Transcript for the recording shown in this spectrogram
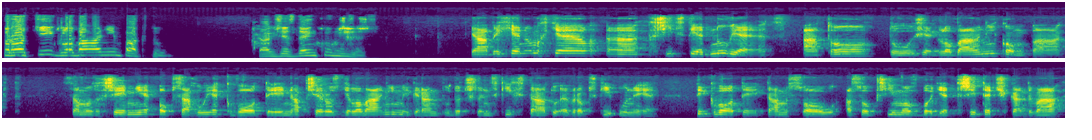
proti globálním paktům. Takže Zdenku můžeš. Já bych jenom chtěl uh, říct jednu věc, a to tu, že globální kompakt samozřejmě obsahuje kvóty na přerozdělování migrantů do členských států Evropské unie. Ty kvóty tam jsou a jsou přímo v bodě 3.2 eh,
